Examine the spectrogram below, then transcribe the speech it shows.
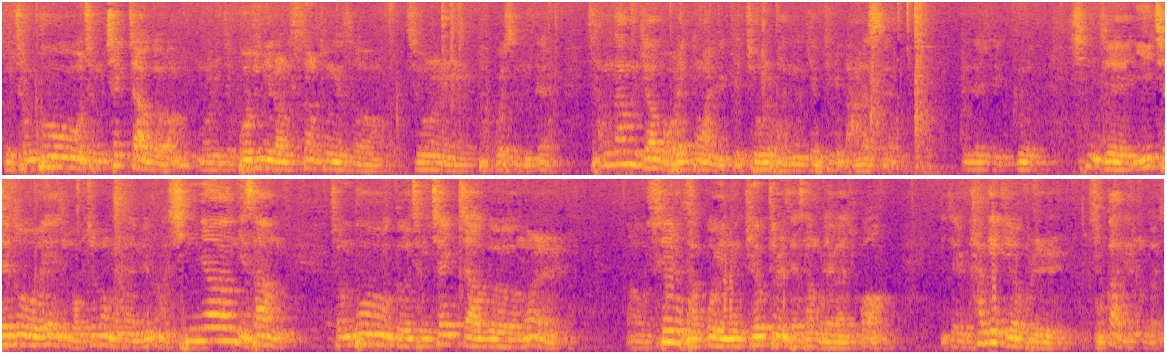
그 정부 정책 자금을 이제 보증이라는 수단을 통해서 지원을 받고 있었는데 상당 기간 오랫동안 이렇게 지원을 받는 기업들이 많았어요. 근데 이제 그 이제 이 제도의 이제 목적은 뭐냐면 10년 이상 정부 그 정책 자금을 어, 수혜를 받고 있는 기업들을 대상으로 해가지고 이제 하계 기업을 촉과되는 거죠.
